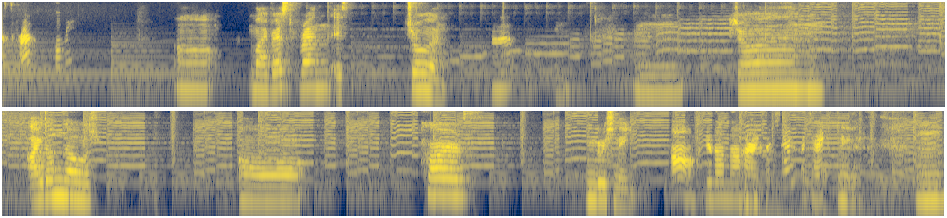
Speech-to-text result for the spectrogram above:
best friend for me? Uh, my best friend is Joan. Mhm. Mm, Joan. I don't know. Uh, her English name. Oh, you don't know her English name? Okay. 네. 음,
